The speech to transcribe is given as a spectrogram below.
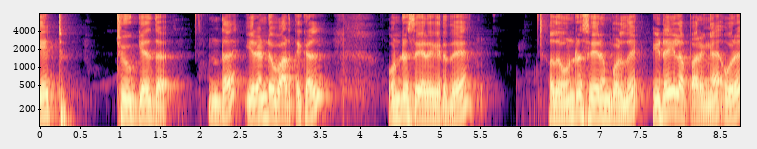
கெட் டுகெதர் இந்த இரண்டு வார்த்தைகள் ஒன்று சேருகிறது. அது ஒன்று சேரும் பொழுது இடையில் பாருங்கள் ஒரு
